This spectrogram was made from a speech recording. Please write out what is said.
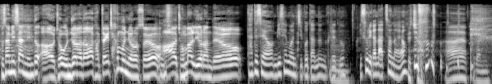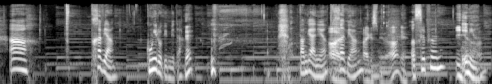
9314 님도, 아, 저 운전하다가 갑자기 창문 열었어요. 아, 정말 리얼한데요. 다 드세요. 미세먼지보다는 그래도 이 소리가 낫잖아요. 그렇죠. 아, 부장님. 아, 트라비앙. 공이롭입니다. 예? 반게 아니에요. 아, 트라비앙. 알겠습니다. 예. 어, 슬픈 인연. 인연.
